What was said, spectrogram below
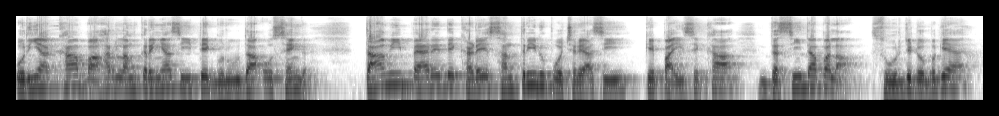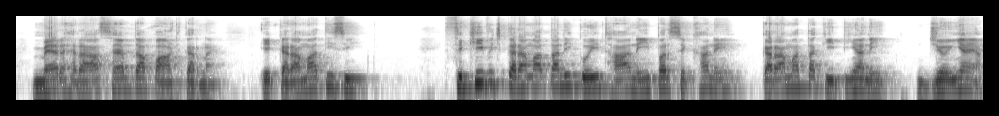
ਉਹਦੀਆਂ ਅੱਖਾਂ ਬਾਹਰ ਲਮਕ ਰਹੀਆਂ ਸੀ ਤੇ ਗੁਰੂ ਦਾ ਉਹ ਸਿੰਘ ਤਾਂ ਵੀ ਪੈਰੇ ਤੇ ਖੜੇ ਸੰਤਰੀ ਨੂੰ ਪੁੱਛ ਰਿਹਾ ਸੀ ਕਿ ਭਾਈ ਸਿੱਖਾ, ਦੱਸੀ ਤਾਂ ਭਲਾ, ਸੂਰਜ ਡੁੱਬ ਗਿਆ ਮੈਂ ਰਹਿਰਾਸ ਸਾਹਿਬ ਦਾ ਪਾਠ ਕਰਨਾ ਹੈ। ਇਹ ਕਰਾਮਾਤੀ ਸੀ। ਸਿੱਖੀ ਵਿੱਚ ਕਰਾਮਾਤਾਂ ਦੀ ਕੋਈ ਥਾਂ ਨਹੀਂ, ਪਰ ਸਿੱਖਾਂ ਨੇ ਕਰਾਮਾਤਾਂ ਕੀਤੀਆਂ ਨਹੀਂ ਜਿਉਈਆਂ ਆ।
